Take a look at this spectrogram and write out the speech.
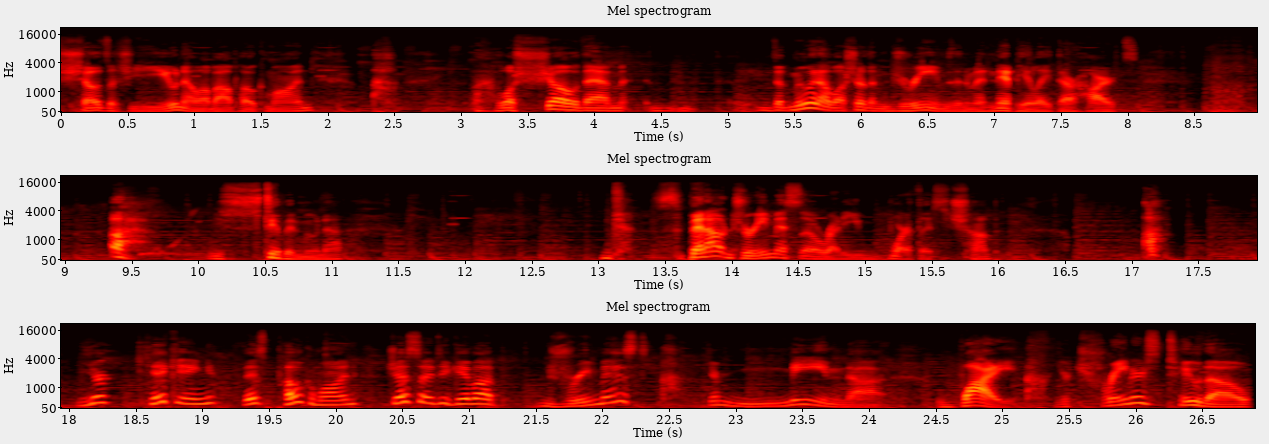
Shows what you know about Pokemon. We'll show them... The Munna will show them dreams and manipulate their hearts. Ugh, you stupid Munna. Spit out Dream Mist already, you worthless chump. Ah, you're kicking this Pokemon just so to give up Dream Mist? You're mean. Why? You're trainers too, though.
